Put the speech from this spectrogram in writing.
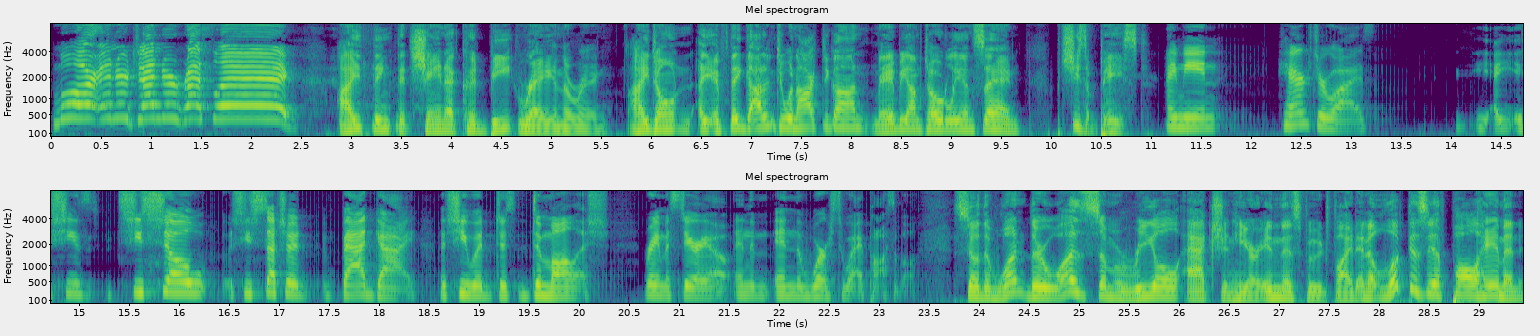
more intergender wrestling. I think that Shayna could beat Rey in the ring. I don't. If they got into an octagon, maybe I'm totally insane, but she's a beast. I mean, character wise, she's she's so she's such a bad guy that she would just demolish Rey Mysterio in the in the worst way possible. So the one there was some real action here in this food fight, and it looked as if Paul Heyman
